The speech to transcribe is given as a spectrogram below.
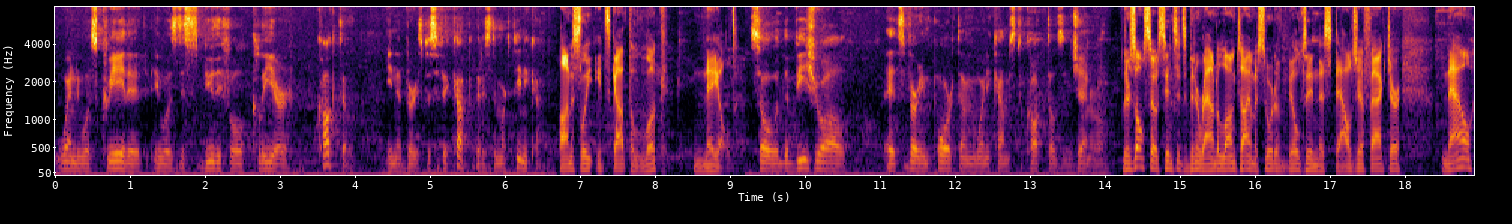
When it was created, it was this beautiful, clear cocktail in a very specific cup, that is the martini cup. Honestly, it's got the look nailed. So the visual it's very important when it comes to cocktails in general. There's also, since it's been around a long time, a sort of built in nostalgia factor. Now,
